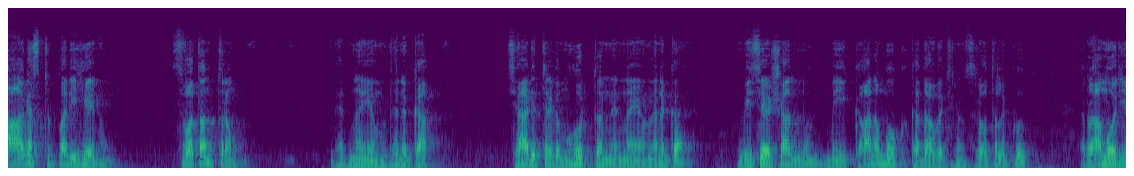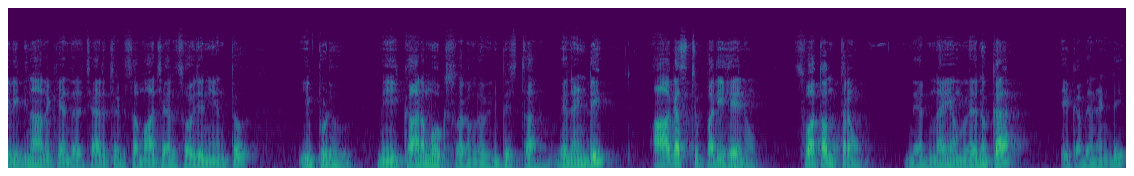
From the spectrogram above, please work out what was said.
ఆగస్టు పదిహేను స్వతంత్రం నిర్ణయం వెనుక చారిత్రక ముహూర్తం నిర్ణయం వెనుక విశేషాలను మీ కానమోకు కథ వచ్చిన శ్రోతలకు రామోజీ విజ్ఞాన కేంద్ర చారిత్రక సమాచార సౌజన్యంతో ఇప్పుడు మీ కానమోకు స్వరంలో వినిపిస్తాను. వినండి. ఆగస్టు పదిహేను స్వతంత్రం నిర్ణయం వెనుక ఇక వినండి.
